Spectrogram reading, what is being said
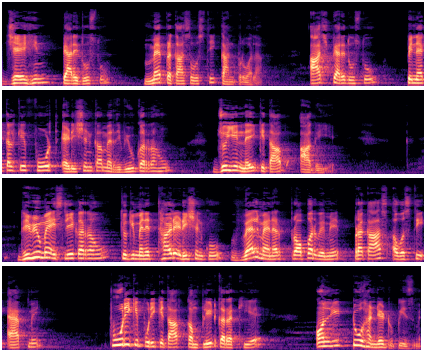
जय हिंद, प्यारे दोस्तों। मैं प्रकाश अवस्थी, कानपुर वाला। आज, प्यारे दोस्तों, पिनेकल के फोर्थ एडिशन का मैं रिव्यू कर रहा हूँ, जो ये नई किताब आ गई है। रिव्यू मैं इसलिए कर रहा हूँ, क्योंकि मैंने थर्ड एडिशन को वेल मैनर, प्रॉपर वे में, प्रकाश अवस्थी ऐप में पूरी की पूरी किताब कंप्लीट कर रखी है ओनली टू हंड्रेड रुपीज़ में।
